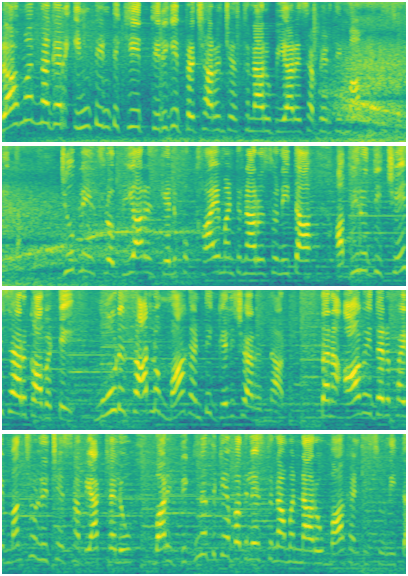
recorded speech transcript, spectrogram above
రహమత్ నగర్ ఇంటింటికి తిరిగి ప్రచారం చేస్తున్నారు బీఆర్ఎస్ అభ్యర్థి మాగంటి సునీత. జూబ్లీన్స్లో బీఆర్ఎస్ గెలుపు ఖాయమంటున్నారు సునీత. అభివృద్ధి చేశారు కాబట్టి మూడు సార్లు మాగంటి గెలిచారన్నారు. తన ఆవేదనపై మంత్రులు చేసిన వ్యాఖ్యలు వారి విఘ్నతకే వదిలేస్తున్నామన్నారు మాగంటి సునీత.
